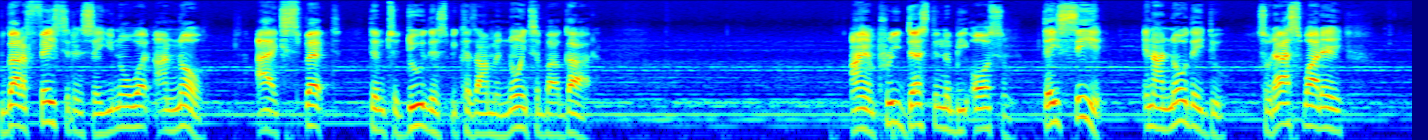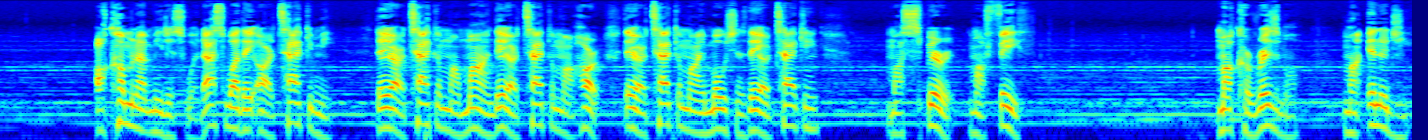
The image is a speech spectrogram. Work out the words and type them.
You got to face it and say, you know what? I know. I expect them to do this because I'm anointed by God. I am predestined to be awesome. They see it, and I know they do. So that's why they are coming at me this way. That's why they are attacking me. They are attacking my mind. They are attacking my heart. They are attacking my emotions. They are attacking my spirit, my faith, my charisma, my energy,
